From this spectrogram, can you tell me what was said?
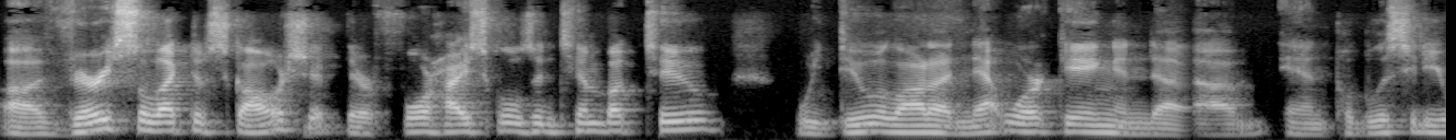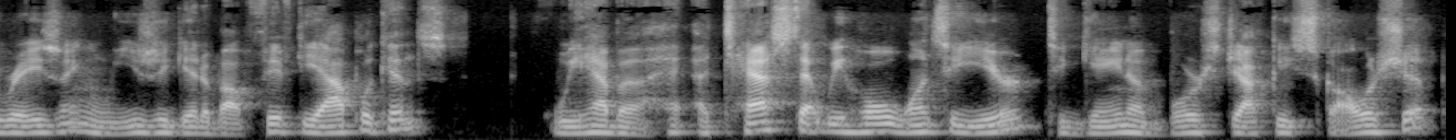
Very selective scholarship. There are four high schools in Timbuktu. We do a lot of networking and uh, and publicity raising. We usually get about 50 applicants. We have a, a test that we hold once a year to gain a Bourse Jackie scholarship.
